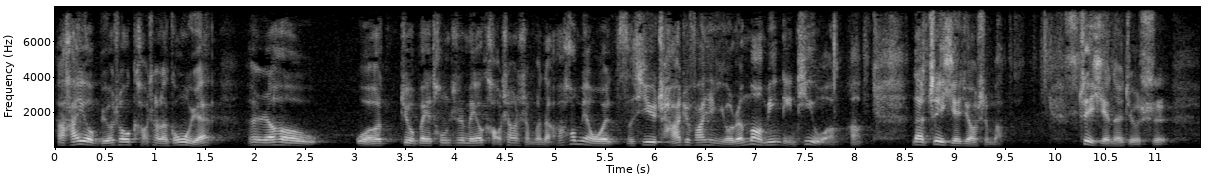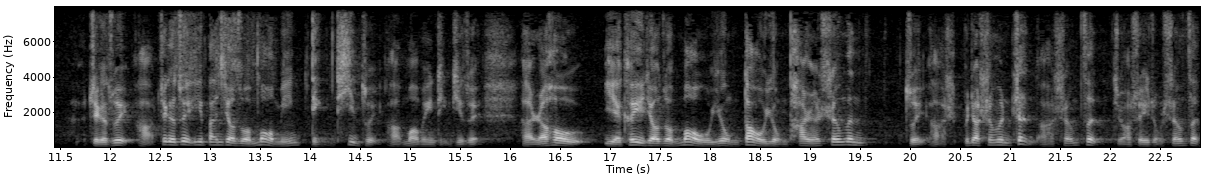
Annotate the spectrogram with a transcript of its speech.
啊，还有比如说我考上了公务员，嗯，然后。我就被通知没有考上什么的啊，后面我仔细一查，就发现有人冒名顶替我啊，那这些叫什么？这些呢就是这个罪哈，这个罪一般叫做冒名顶替罪啊，冒名顶替罪啊，然后也可以叫做冒用、盗用他人身份罪啊，不叫身份证啊，身份主要是一种身份。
